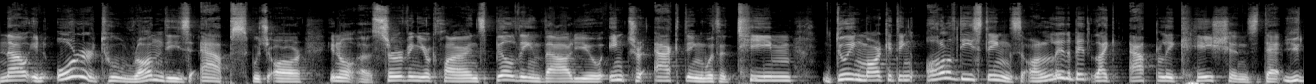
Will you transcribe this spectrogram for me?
now, in order to run these apps, which are, you know, uh, serving your clients, building value, interacting with a team, doing marketing, all of these things are a little bit like applications that you,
